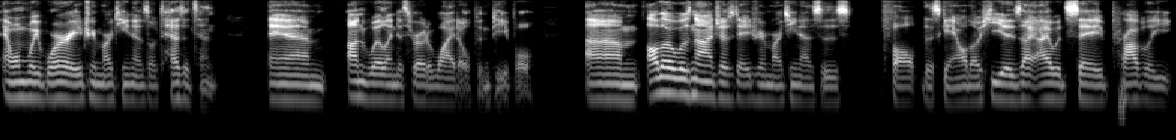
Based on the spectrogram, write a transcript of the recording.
And when we were, Adrian Martinez looked hesitant and unwilling to throw to wide open people. Um, although it was not just Adrian Martinez's fault this game, although he is, I, I would say, probably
